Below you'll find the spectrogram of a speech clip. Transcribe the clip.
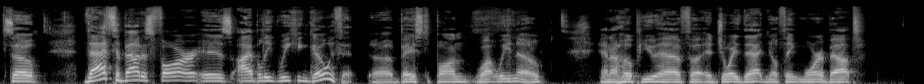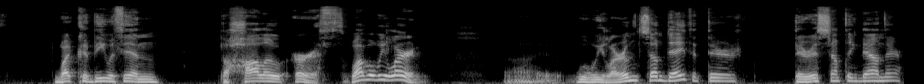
So that's about as far as I believe we can go with it, uh, based upon what we know. And I hope you have uh, enjoyed that and you'll think more about what could be within the hollow earth. What will we learn? Uh, will we learn someday that there, there is something down there?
